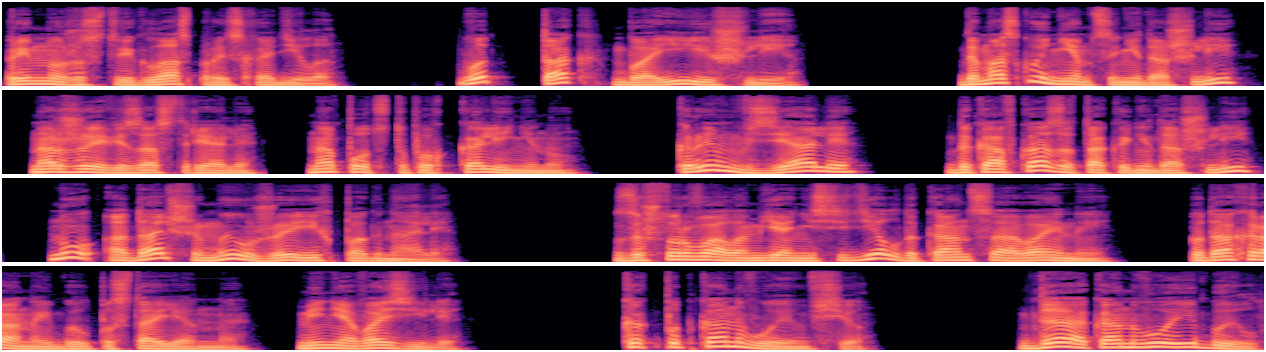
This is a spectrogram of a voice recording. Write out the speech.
при множестве глаз происходило. Вот так бои и шли. До Москвы немцы не дошли, на Ржеве застряли, на подступах к Калинину. Крым взяли, до Кавказа так и не дошли, ну, а дальше мы уже их погнали. За штурвалом я не сидел до конца войны. Под охраной был постоянно. Меня возили. Как под конвоем все. Да, конвой и был.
